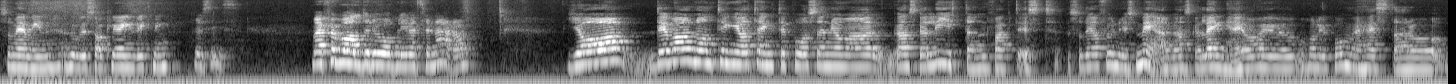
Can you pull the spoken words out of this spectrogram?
som är min huvudsakliga inriktning. Precis. Varför valde du att bli veterinär då? Ja, det var någonting jag tänkte på sedan jag var ganska liten faktiskt. Så det har funnits med ganska länge. Jag har ju hållit på med hästar och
